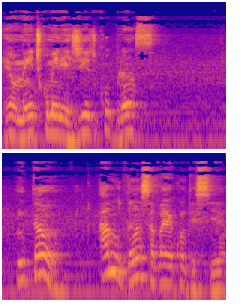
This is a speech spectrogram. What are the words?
realmente com uma energia de cobrança. Então, a mudança vai acontecer.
